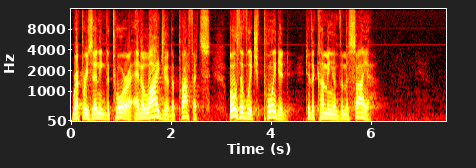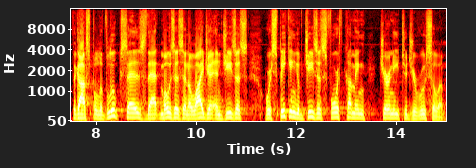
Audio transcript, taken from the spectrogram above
representing the Torah and Elijah, the prophets, both of which pointed to the coming of the Messiah. The Gospel of Luke says that Moses and Elijah and Jesus were speaking of Jesus' forthcoming journey to Jerusalem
